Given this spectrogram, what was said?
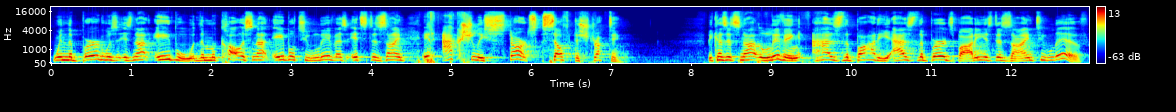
when the bird was, is not able, the macaw is not able to live as it's designed, it actually starts self-destructing. Because it's not living as the body, as the bird's body is designed to live.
